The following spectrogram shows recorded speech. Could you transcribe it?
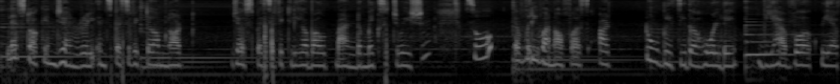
let's talk in general, in specific term, not just specifically about pandemic situation. So, every one of us are too busy the whole day. We have work, we have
